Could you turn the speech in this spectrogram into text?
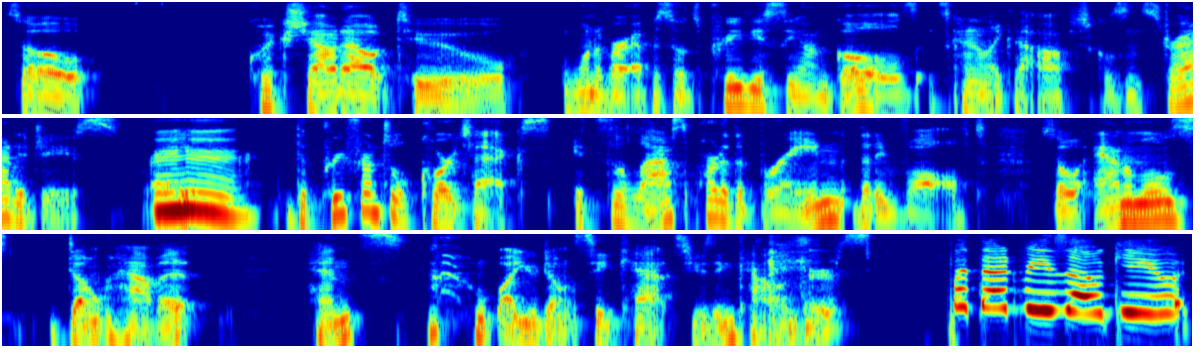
So, quick shout out to one of our episodes previously on goals. It's kind of like the obstacles and strategies, right? Mhm. the prefrontal cortex it's the last part of the brain that evolved so animals don't have it hence why you don't see cats using calendars But that'd be so cute.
